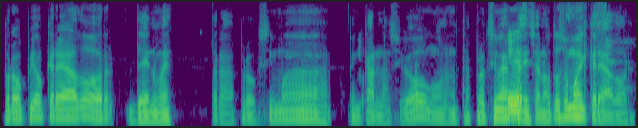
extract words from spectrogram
propio creador de nuestra próxima encarnación o nuestra próxima experiencia. nosotros somos el creador.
